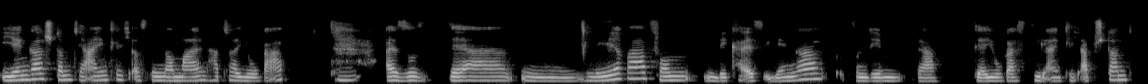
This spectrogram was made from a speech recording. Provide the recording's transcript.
Iyengar stammt ja eigentlich aus dem normalen Hatha Yoga ab. Mhm. Also der mh, Lehrer vom BKS Iyengar, von dem ja, der Yoga-Stil eigentlich abstammt,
